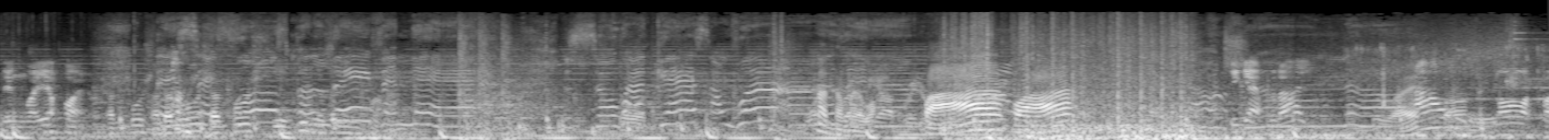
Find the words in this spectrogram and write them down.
เล็งไว้อย่าปล่อยดันพุชดันพุชดันพุช fools believing it. So I guess I'm one. นั่นทำไมวะขวาขวาทิ้แอบก็ได้สวยเอ้ารอดไป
